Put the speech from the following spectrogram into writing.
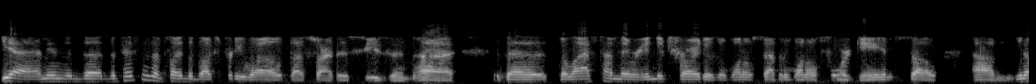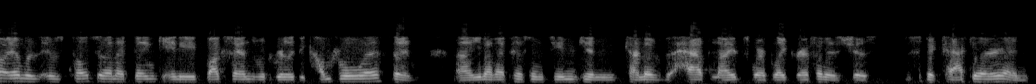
Yeah, I mean the the Pistons have played the Bucks pretty well thus far this season. The the last time they were in Detroit, it was a 107-104 game. So um, you know it was it was closer than I think any Bucks fans would really be comfortable with. And uh, you know that Pistons team can kind of have nights where Blake Griffin is just spectacular and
